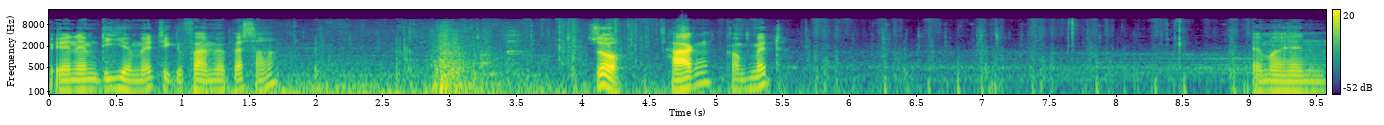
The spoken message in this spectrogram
Wir nehmen die hier mit, die gefallen mir besser. So, Hagen, kommt mit. Immerhin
